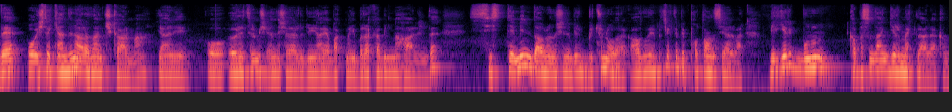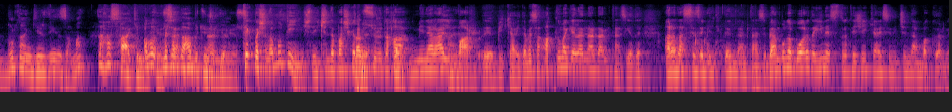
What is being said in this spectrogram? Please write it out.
Ve o işte kendini aradan çıkarma yani o öğretilmiş endişelerle dünyaya bakmayı bırakabilme halinde sistemin davranışını bir bütün olarak algılayabilecek de bir potansiyel var. Bilgelik bunun kapısından girmekle alakalı. Buradan girdiğin zaman daha sakin Ama bakıyorsun, mesela daha bütüncül görüyorsun. Tek başına bu değil. İşte içinde başka Tabii, bir sürü daha tabii. mineral var e, bir hikayede. Mesela aklıma gelenlerden bir tanesi ya da arada sezebildiklerimden bir tanesi. Ben buna bu arada yine strateji hikayesinin içinden bakıyorum.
